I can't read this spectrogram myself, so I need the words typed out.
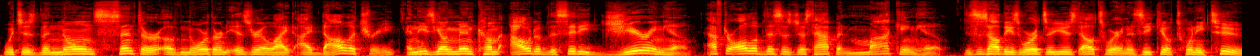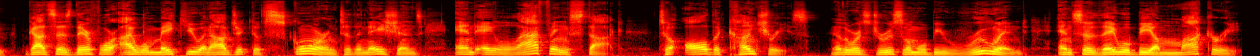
which is the known center of northern Israelite idolatry. And these young men come out of the city jeering him after all of this has just happened, mocking him. This is how these words are used elsewhere in Ezekiel 22. God says, Therefore, I will make you an object of scorn to the nations and a laughing stock to all the countries. In other words, Jerusalem will be ruined, and so they will be a mockery.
